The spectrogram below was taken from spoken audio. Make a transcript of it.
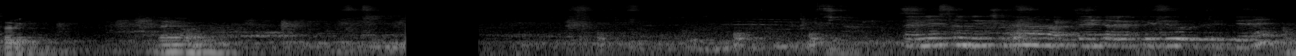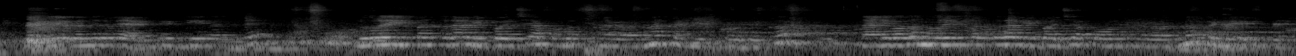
ಸರಿ ಧನ್ಯವಾದ ನನ್ನ ಹೆಸರು ದೀಕ್ಷಿತ ನಾನು ಹತ್ತನೇ ತರಗತಿಯಲ್ಲಿ ಓದುತ್ತಿದ್ದೇನೆ ನನಗೆ ಬಂದಿರುವ ಆಕ್ಟಿವಿಟಿ ಏನಂದರೆ ನೂರ ಇಪ್ಪತ್ತರ ಅವಿಭಾಜ್ಯ ಅಪವರ್ತನಗಳನ್ನು ಕಂಡುಹಿಡ್ಕೊಳ್ಬೇಕು. ನಾನಿವಾಗ ನೂರ ಇಪ್ಪತ್ತರ ಅವಿಭಾಜ್ಯ ಅಪವರ್ತನಗಳನ್ನು ಕಂಡುಹಿಡಿತೇನೆ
